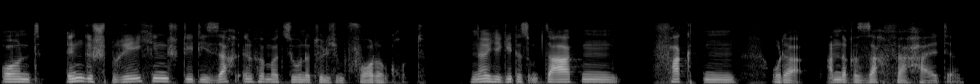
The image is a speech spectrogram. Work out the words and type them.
und in Gesprächen steht die Sachinformation natürlich im Vordergrund. Ne, hier geht es um Daten, Fakten oder andere Sachverhalte.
